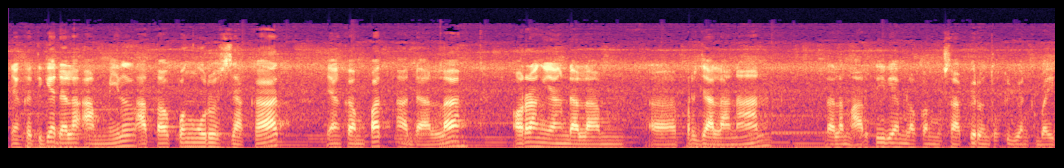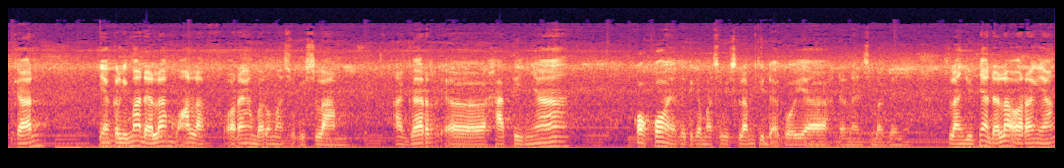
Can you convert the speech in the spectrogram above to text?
yang ketiga adalah amil atau pengurus zakat, yang keempat adalah orang yang dalam e, perjalanan, dalam arti dia melakukan musafir untuk tujuan kebaikan. Yang kelima adalah mualaf, orang yang baru masuk Islam, agar e, hatinya kokoh ya ketika masuk Islam tidak goyah dan lain sebagainya. Selanjutnya adalah orang yang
